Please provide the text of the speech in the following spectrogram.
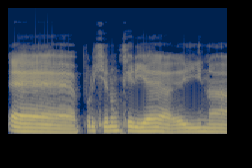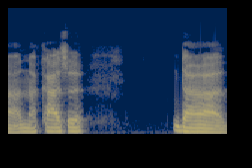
é, porque não queria ir na, na casa da,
